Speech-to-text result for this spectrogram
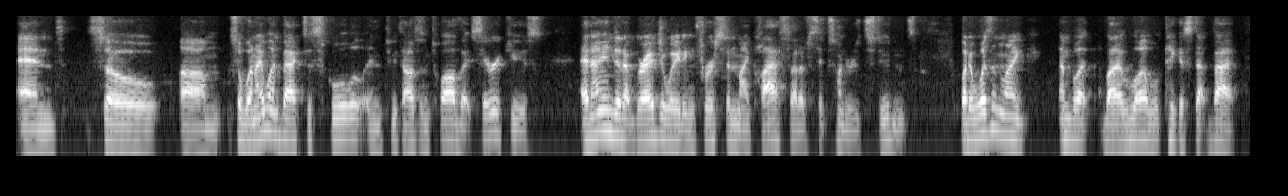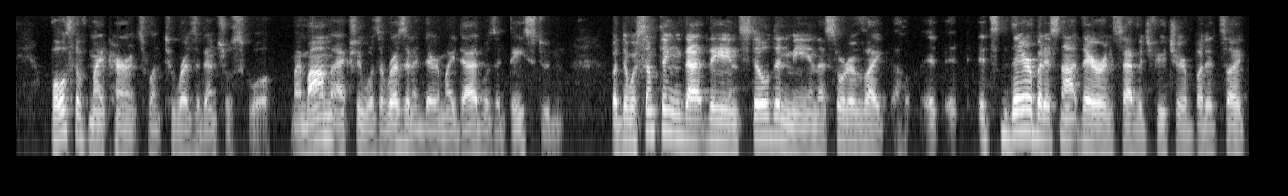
And so um, so when I went back to school in 2012 at Syracuse, and I ended up graduating first in my class out of 600 students, but it wasn't like, and but but I will take a step back both of my parents went to residential school. My mom actually was a resident there. My dad was a day student. But there was something that they instilled in me, and that's sort of like it, it, it's there, but it's not there in Savage Future. But it's like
